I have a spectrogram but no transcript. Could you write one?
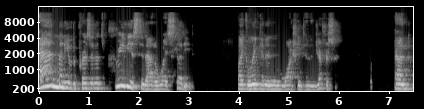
and many of the presidents previous to that who I studied, like Lincoln and Washington and Jefferson. And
